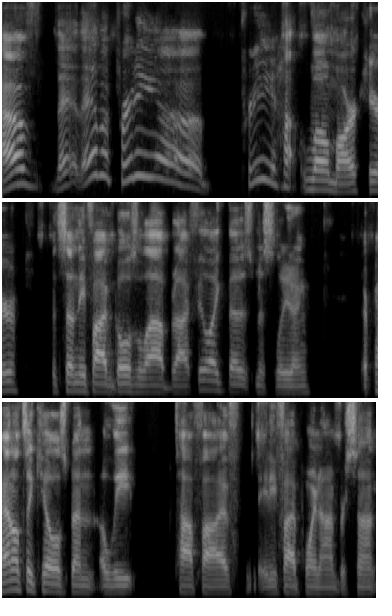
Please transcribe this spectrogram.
have they, they have a pretty uh pretty low mark here at 75 goals allowed, but I feel like that is misleading. Their penalty kill has been elite, top five, 85.9%.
